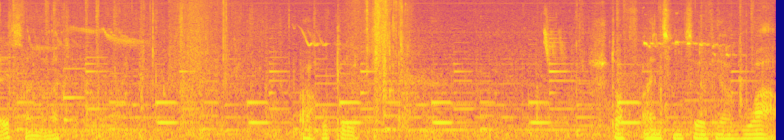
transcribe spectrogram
Da ist noch was. Ach, okay. Stoff 1 von 12, ja, wow.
